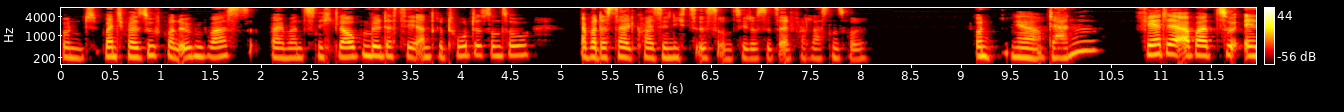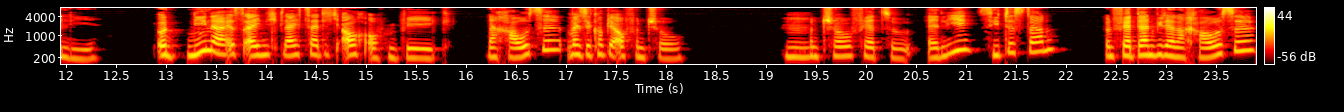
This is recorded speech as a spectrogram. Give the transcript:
Und manchmal sucht man irgendwas, weil man es nicht glauben will, dass der andere tot ist und so. Aber dass da halt quasi nichts ist und sie das jetzt einfach lassen soll. Und Ja. dann fährt er aber zu Ellie. Und Nina ist eigentlich gleichzeitig auch auf dem Weg nach Hause, weil sie kommt ja auch von Joe. Hm. Und Joe fährt zu Ellie, sieht es dann und fährt dann wieder nach Hause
